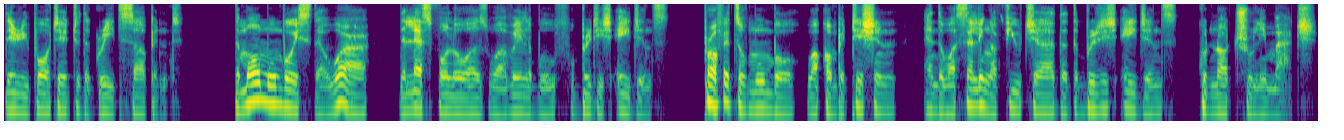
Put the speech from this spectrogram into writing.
they reported to the Great Serpent. The more Mumboists there were, the less followers were available for British agents. Prophets of Mumbo were competition and they were selling a future that the British agents could not truly match.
